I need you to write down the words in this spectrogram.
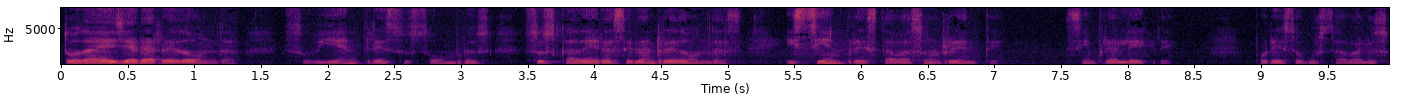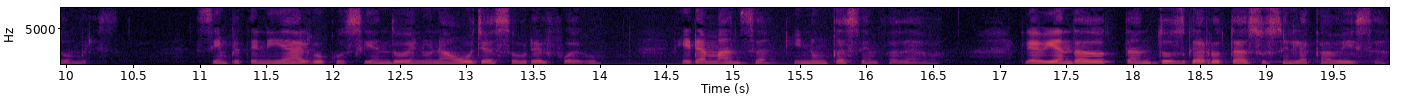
Toda ella era redonda, su vientre, sus hombros, sus caderas eran redondas y siempre estaba sonriente, siempre alegre. Por eso gustaba a los hombres. Siempre tenía algo cociendo en una olla sobre el fuego. Era mansa y nunca se enfadaba. Le habían dado tantos garrotazos en la cabeza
